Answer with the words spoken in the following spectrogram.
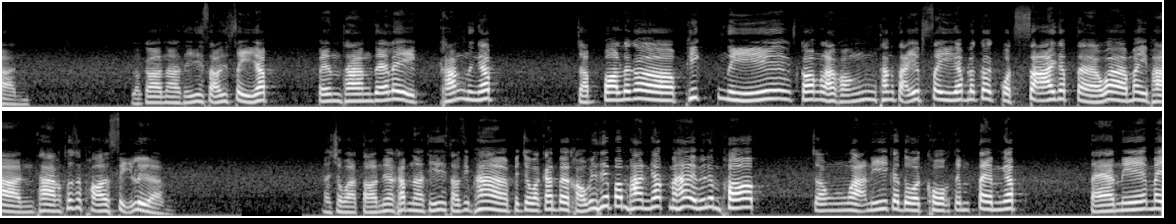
าน แล้วก็นาทีที่34 ครับ เป็นทางเดเล่อีกครั้งหนึ่งครับ จับบอลแล้วก็พลิกหนีกองหลังของทางไต่เอฟซีครับ แล้วก็กดซ้ายครับ แต่ว่าไม่ผ่านทางทศพรสีเหลืองในจังหวะต่อเนื่องครับนาทีที่35 เป็นจังหวะการเปิดของวิเทยป้อมพันธ์ครับมาให้วิลเลมพอป จังหวะนี้กระโดดโขกเต็มๆครับ แต่อันนี้ไม่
